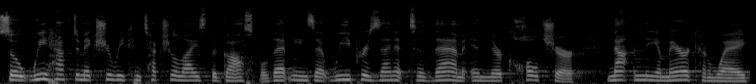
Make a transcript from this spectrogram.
So we have to make sure we contextualize the gospel. That means that we present it to them in their culture, not in the American way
